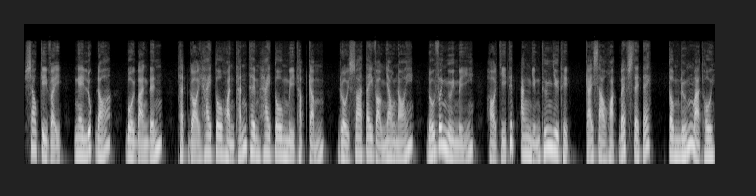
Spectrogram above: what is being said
Sao kỳ vậy, ngay lúc đó, bồi bạn đến, Thạch gọi hai tô hoành thánh thêm hai tô mì thập cẩm, rồi xoa tay vào nhau nói, đối với người Mỹ, họ chỉ thích ăn những thứ như thịt, cải xào hoặc bếp xê tét, tôm nướng mà thôi,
